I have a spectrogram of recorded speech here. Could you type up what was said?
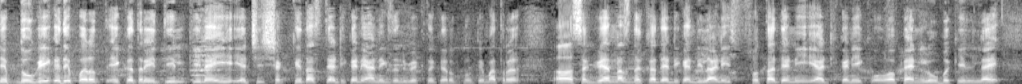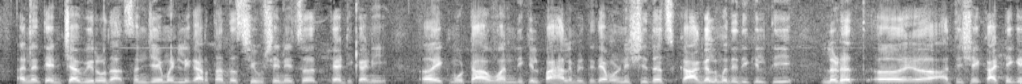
ते दोघेही कधी परत एकत्र येतील की नाही याची शक्यताच त्या ठिकाणी अनेक जण व्यक्त करत नव्हते. मात्र सगळ्यांनाच धक्का त्या ठिकाणी दिला आणि स्वतः त्यांनी या ठिकाणी एक पॅनल उभं केलेलं आहे. आणि त्यांच्या विरोधात संजय मंडलिक अर्थातच शिवसेनेचं त्या ठिकाणी एक मोठं आव्हान देखील पाहायला मिळते. त्यामुळे निश्चितच कागलमध्ये देखील ती लढत अतिशय काटेकी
